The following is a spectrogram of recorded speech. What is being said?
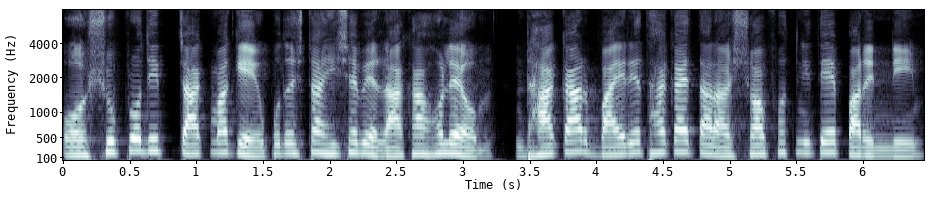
ও সুপ্রদীপ চাকমাকে উপদেষ্টা হিসেবে রাখা হলেও ঢাকার বাইরে থাকায় তারা শপথ নিতে পারেননি।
